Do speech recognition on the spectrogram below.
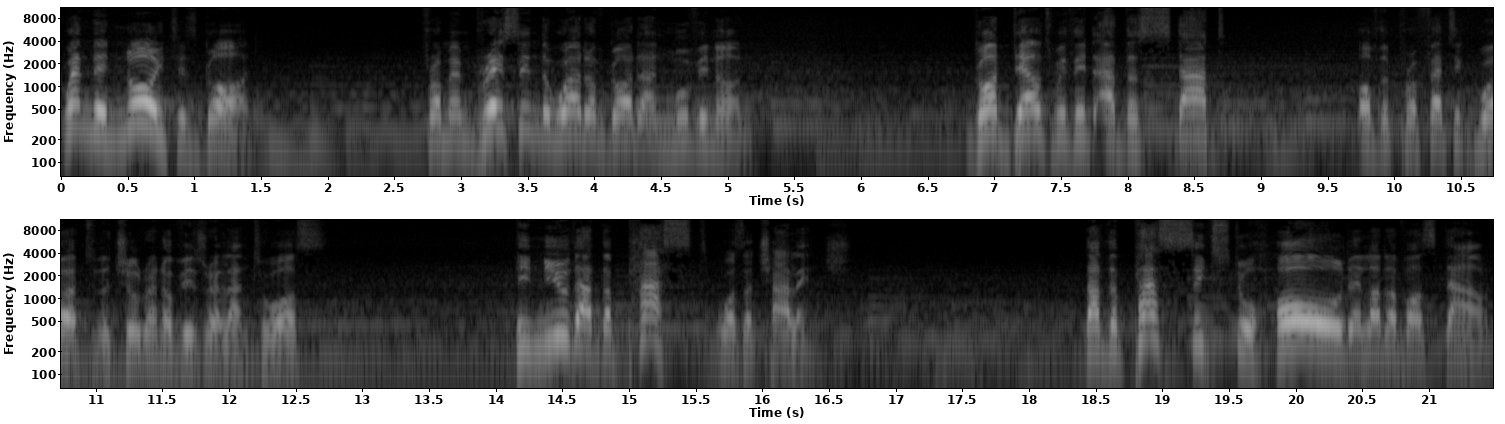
when they know it is God from embracing the Word of God and moving on? God dealt with it at the start of the prophetic word to the children of Israel and to us. He knew that the past was a challenge, that the past seeks to hold a lot of us down.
